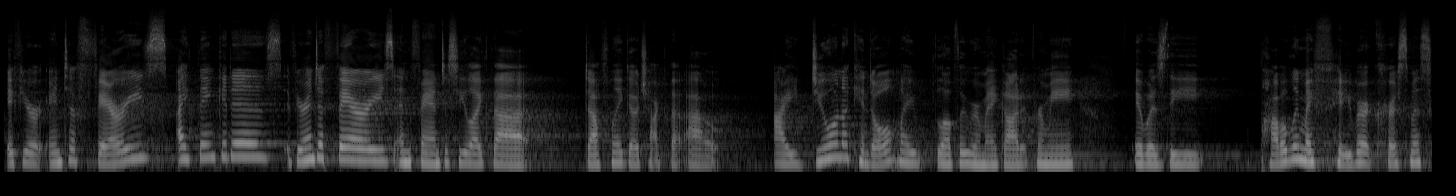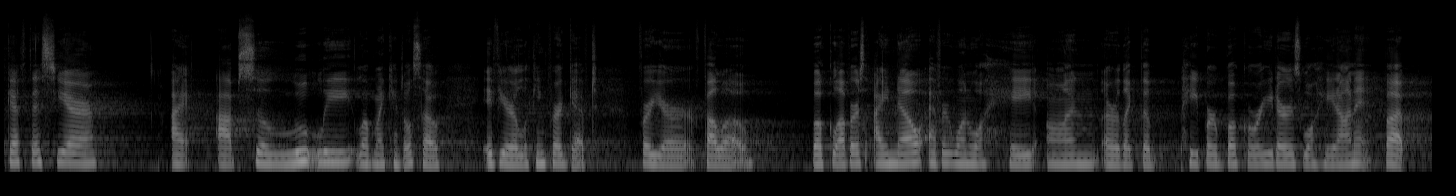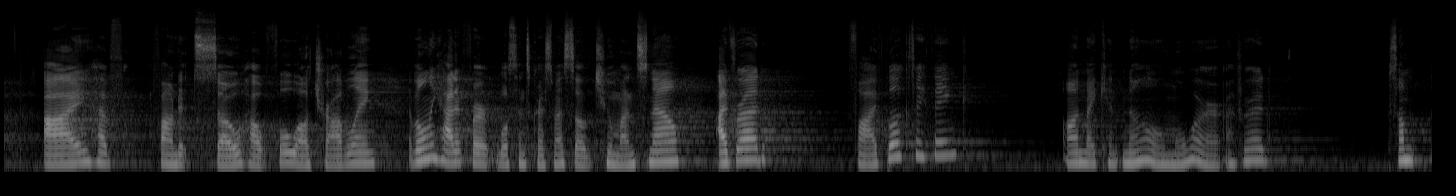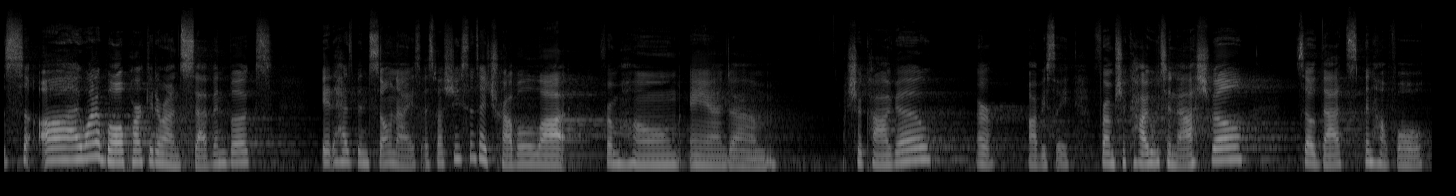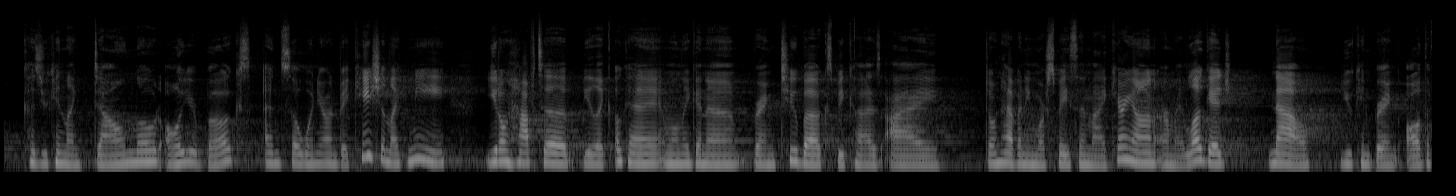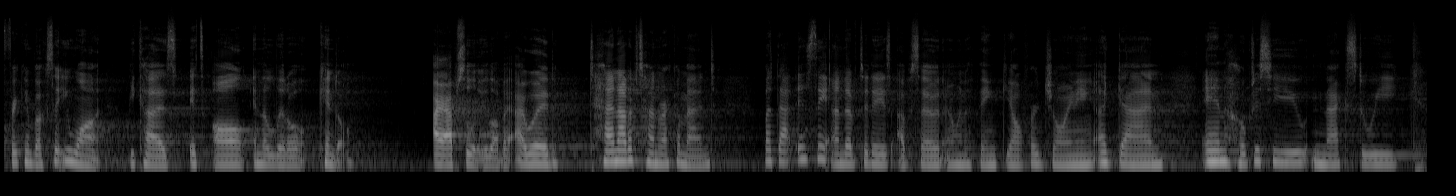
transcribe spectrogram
if you're into fairies, I think it is. If you're into fairies and fantasy like that, definitely go check that out. I do own a Kindle. My lovely roommate got it for me. It was the probably my favorite Christmas gift this year. I absolutely love my Kindle. So if you're looking for a gift for your fellow book lovers. I know everyone will hate on, or like the paper book readers will hate on it, but I have found it so helpful while traveling. I've only had it for, well, since Christmas, so two months now. I've read five books, I think, on my kin. No, more. I've read some, so, uh, I want to ballpark it around seven books. It has been so nice, especially since I travel a lot from home and um, Chicago or obviously from Chicago to Nashville. So that's been helpful because you can like download all your books. And so when you're on vacation like me, you don't have to be like, okay, I'm only gonna bring two books because I don't have any more space in my carry on or my luggage. Now you can bring all the freaking books that you want because it's all in a little Kindle. I absolutely love it. I would 10 out of 10 recommend. But that is the end of today's episode. I want to thank y'all for joining again and hope to see you next week.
